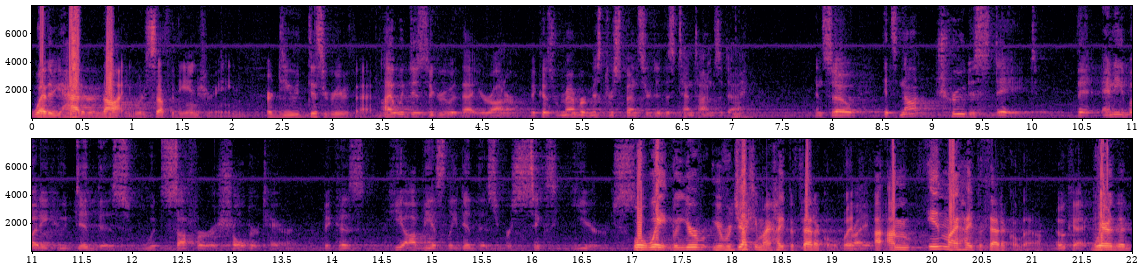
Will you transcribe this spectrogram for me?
whether you had it or not, you would have suffered the injury. Or do you disagree with that? I would disagree with that, Your Honor, because remember, Mr. Spencer did this 10 times a day. And so it's not true to state that anybody who did this would suffer a shoulder tear because he obviously did this for six years. Well, wait, but you're, you're rejecting my hypothetical. But right. I, am in my hypothetical, though. Okay. Where the,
